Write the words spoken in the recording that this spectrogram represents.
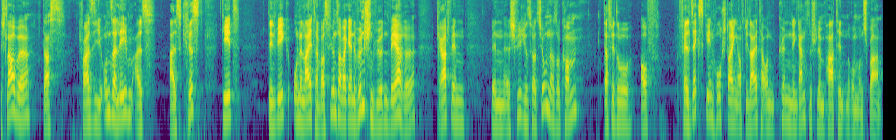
ich glaube, dass quasi unser Leben als, als Christ geht den Weg ohne Leitern. Was wir uns aber gerne wünschen würden, wäre, gerade wenn, wenn äh, schwierige Situationen da so kommen, dass wir so auf Feld 6 gehen, hochsteigen auf die Leiter und können den ganzen schlimmen Part hintenrum uns sparen.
